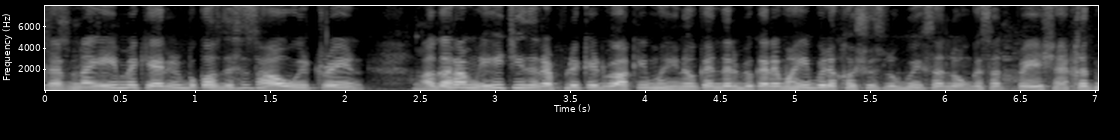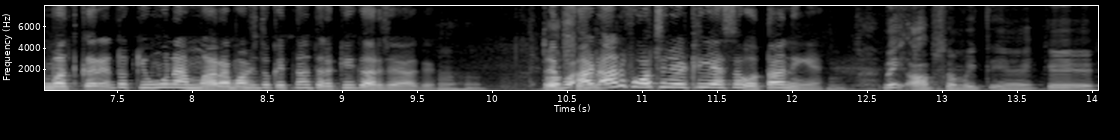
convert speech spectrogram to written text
करना यही मैं कह रही हूँ because this is how we train अगर हम यही चीज़ें रेप्लिकेट बाकी महीनों के अंदर भी करें वहीं पे खुश उसलूबी से लोगों के साथ पेश है खिदमत करें तो क्यों ना हमारा माशा तो कितना तरक्की कर जाए आगे? हाँ, हाँ। तो अनफॉर्चुनेटली ऐसा होता नहीं है। नहीं आप समझते हैं कि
